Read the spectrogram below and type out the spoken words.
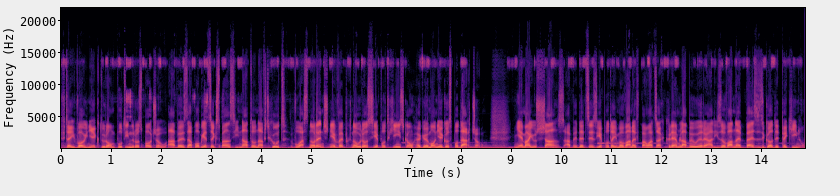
W tej wojnie, którą Putin rozpoczął, aby zapobiec ekspansji NATO na wschód, własnoręcznie wepchnął Rosję pod chińską hegemonię gospodarczą. Nie ma już szans, aby decyzje podejmowane w pałacach Kremla były realizowane bez zgody Pekinu.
